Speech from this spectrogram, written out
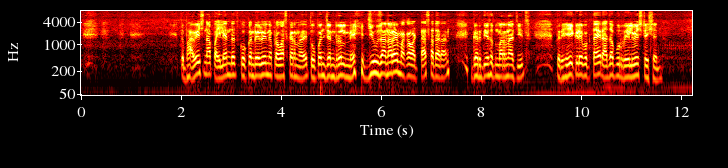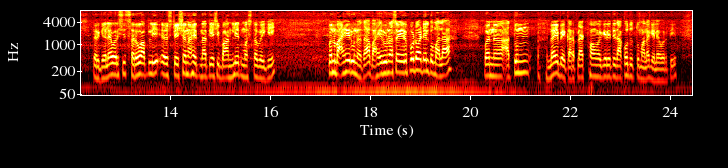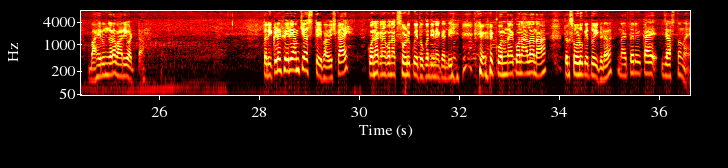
तर भावेश ना पहिल्यांदाच कोकण रेल्वेने प्रवास करणार आहे तो पण जनरलने जीव जाणार आहे माका वाटतं साधारण. गर्दी असत मरणाचीच. तर हे इकडे बघताय राजापूर रेल्वे स्टेशन तर गेल्या वर्षी सर्व आपली स्टेशन आहेत ना ती अशी बांधली आहेत मस्तपैकी. पण बाहेरूनच हा बाहेरून असं एअरपोर्ट वाटेल तुम्हाला. पण आतून लय बेकार प्लॅटफॉर्म वगैरे ते दाखवतो तुम्हाला गेल्यावरती. बाहेरून जरा भारी वाटतं. तर इकडे फेरी आमची असते भावेश. काय? कोणाक ना कोणाक सोडूक येतो कधी नाही कधी. कोण नाही कोण आला ना तर सोडूक येतो इकडं. नाहीतर काय जास्त नाही.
